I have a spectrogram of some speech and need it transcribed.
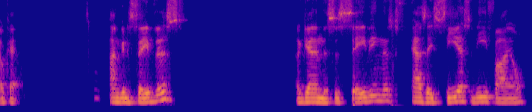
Okay. I'm going to save this. Again, this is saving this as a CSV file.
